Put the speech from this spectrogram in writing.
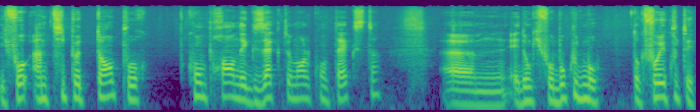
il faut un petit peu de temps pour comprendre exactement le contexte. et donc, il faut beaucoup de mots. Donc, il faut écouter.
